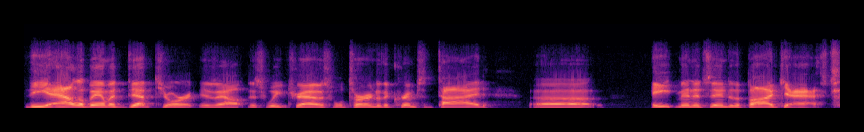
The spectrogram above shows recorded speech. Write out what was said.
The Alabama depth chart is out this week, Travis. We'll turn to the Crimson Tide. Uh, eight minutes into the podcast.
